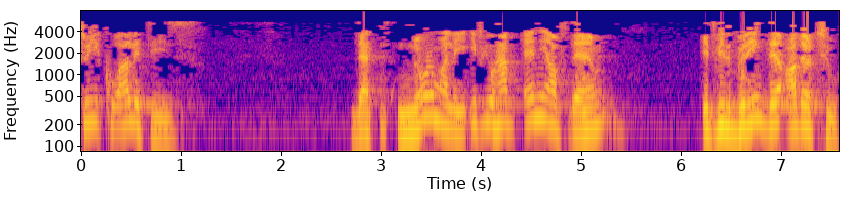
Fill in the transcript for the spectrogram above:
three qualities that normally, if you have any of them, it will bring the other two.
